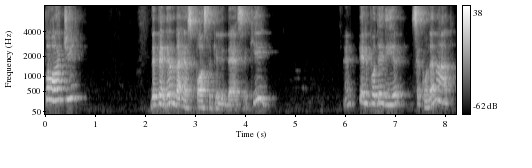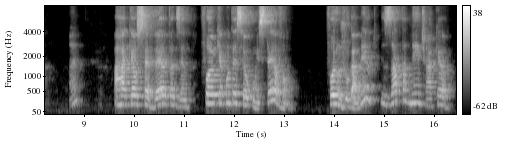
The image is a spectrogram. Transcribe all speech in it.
pode, dependendo da resposta que ele desse aqui, é, ele poderia ser condenado. Né? A Raquel Severo está dizendo: foi o que aconteceu com Estevão? Foi um julgamento? Exatamente, Raquel.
